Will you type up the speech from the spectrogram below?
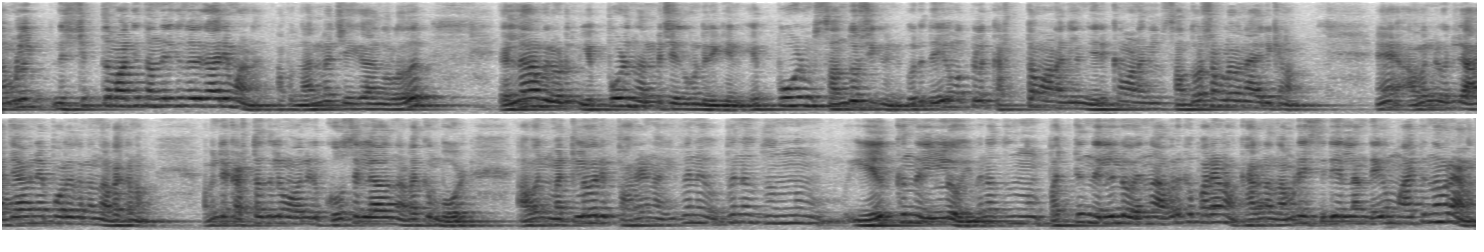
നമ്മളിൽ നിക്ഷിപ്തമാക്കി തന്നിരിക്കുന്ന ഒരു കാര്യമാണ്. അപ്പം നന്മ ചെയ്യുക എന്നുള്ളത് എല്ലാവരോടും എപ്പോഴും നന്മ ചെയ്തുകൊണ്ടിരിക്കും എപ്പോഴും സന്തോഷിക്കും ഒരു ദൈവമക്കൾ കഷ്ടമാണെങ്കിലും ഞെരുക്കമാണെങ്കിലും സന്തോഷമുള്ളവനായിരിക്കണം. അവൻ ഒരു രാജാവിനെ പോലെ തന്നെ നടക്കണം. അവന്റെ കഷ്ടത്തിലും അവനൊരു കൂസില്ലാതെ നടക്കുമ്പോൾ അവൻ മറ്റുള്ളവർ പറയണം ഇവന് ഇവനതൊന്നും ഏൽക്കുന്നില്ലല്ലോ ഇവനതൊന്നും പറ്റുന്നില്ലല്ലോ എന്ന് അവർക്ക് പറയണം. കാരണം നമ്മുടെ ഈ സ്ഥിതിയെല്ലാം ദൈവം മാറ്റുന്നവരാണ്.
